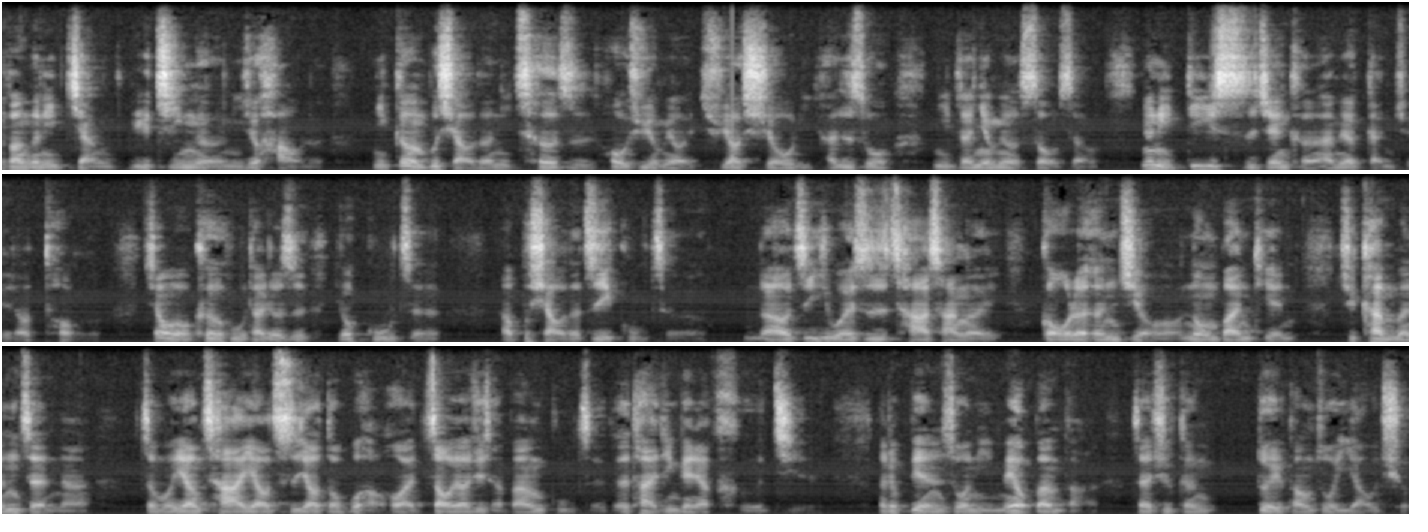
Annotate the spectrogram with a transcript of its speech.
方跟你讲一个金额你就好了，你根本不晓得你车子后续有没有需要修理，还是说你人有没有受伤，因为你第一时间可能还没有感觉到痛。像我有客户他就是有骨折，他不晓得自己骨折。然后自以为是擦伤而已，苟了很久哦，弄半天去看门诊啊，怎么样擦药吃药都不好，后来照药去才发现骨折。可是他已经跟人家和解，那就变成说你没有办法再去跟对方做要求。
